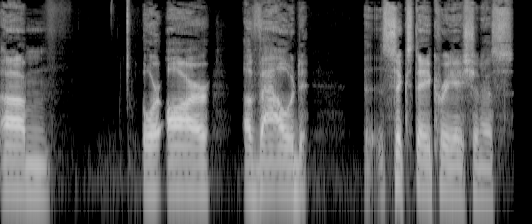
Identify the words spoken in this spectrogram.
um, or are avowed uh, six-day creationists.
